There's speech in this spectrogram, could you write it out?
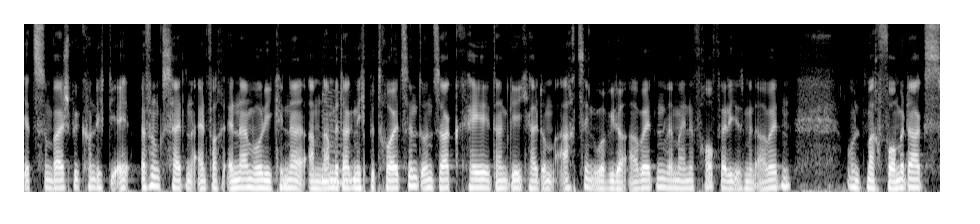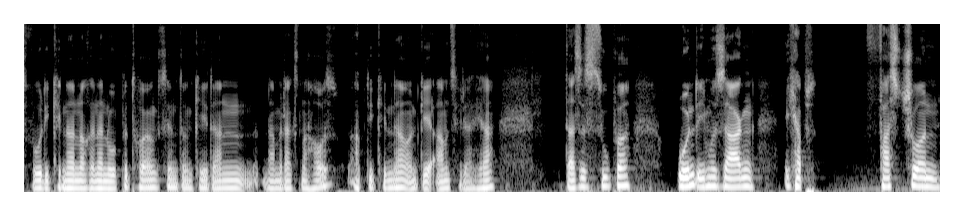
Jetzt zum Beispiel konnte ich die Öffnungszeiten einfach ändern, wo die Kinder am Nachmittag mhm. nicht betreut sind und sag, hey, dann gehe ich halt um 18 Uhr wieder arbeiten, wenn meine Frau fertig ist mit Arbeiten und mache vormittags, wo die Kinder noch in der Notbetreuung sind und gehe dann nachmittags nach Hause, hab die Kinder und gehe abends wieder her. Das ist super. Und ich muss sagen, ich habe fast schon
